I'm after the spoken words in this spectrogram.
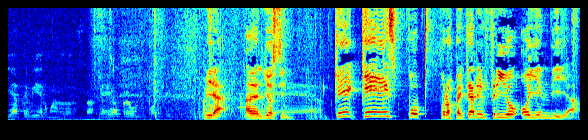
Ya te vi, hermano, ¿dónde estás? Ya yo pregunto por ti. Mira, a ver, Justin. Eh, ¿Qué, qué es prospectar en frío hoy en día?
